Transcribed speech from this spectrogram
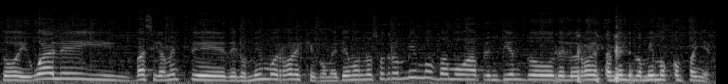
todos iguales y básicamente de los mismos errores que cometemos nosotros mismos vamos aprendiendo de los errores también de los mismos compañeros.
